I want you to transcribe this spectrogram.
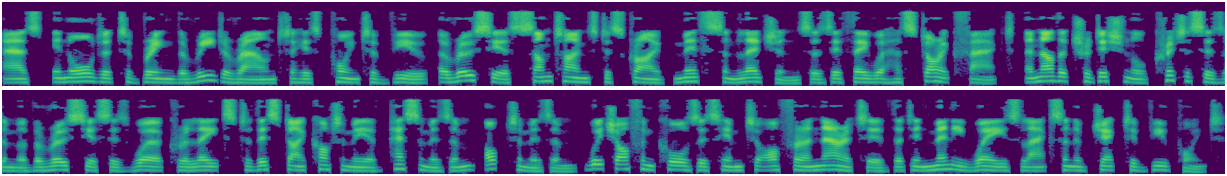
as, in order to bring the reader round to his point of view, Orosius sometimes described myths and legends as if they were historic fact. Another traditional criticism of Orosius's work relates to this dichotomy of pessimism, optimism, which often causes him to offer a narrative that in many ways lacks an objective viewpoint.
